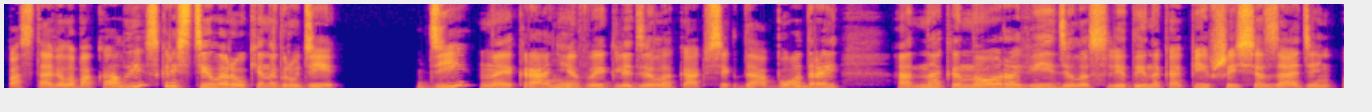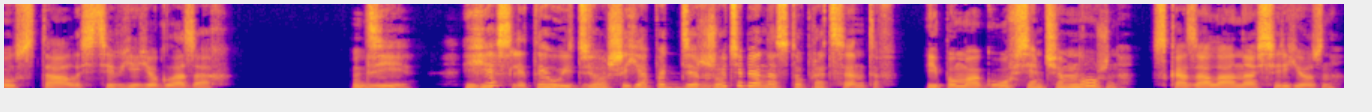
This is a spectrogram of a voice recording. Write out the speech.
поставила бокал и скрестила руки на груди. Ди на экране выглядела, как всегда, бодрой, Однако Нора видела следы накопившейся за день усталости в ее глазах. «Ди, если ты уйдешь, я поддержу тебя на сто процентов и помогу всем, чем нужно», — сказала она серьезно.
